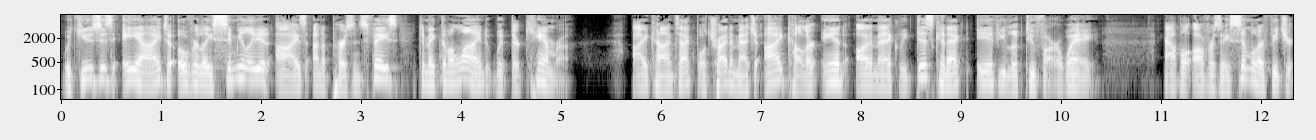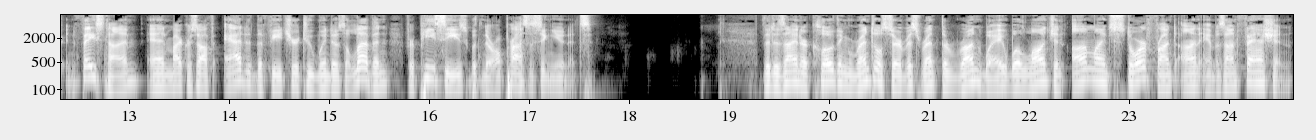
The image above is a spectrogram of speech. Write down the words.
which uses AI to overlay simulated eyes on a person's face to make them aligned with their camera. Eye contact will try to match eye color and automatically disconnect if you look too far away. Apple offers a similar feature in FaceTime, and Microsoft added the feature to Windows 11 for PCs with neural processing units. The designer clothing rental service Rent the Runway will launch an online storefront on Amazon Fashion.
